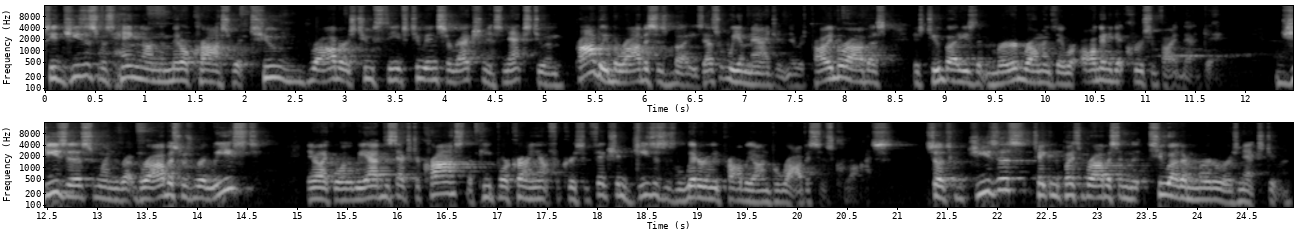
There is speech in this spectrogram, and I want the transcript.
See, Jesus was hanging on the middle cross with two robbers, two thieves, two insurrectionists next to him, probably Barabbas's buddies. That's what we imagine. There was probably Barabbas, his two buddies that murdered Romans. They were all going to get crucified that day. Jesus, when Barabbas was released, they're like, well, we have this extra cross. The people are crying out for crucifixion. Jesus is literally probably on Barabbas's cross. So it's Jesus taking the place of Barabbas and the two other murderers next to him.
